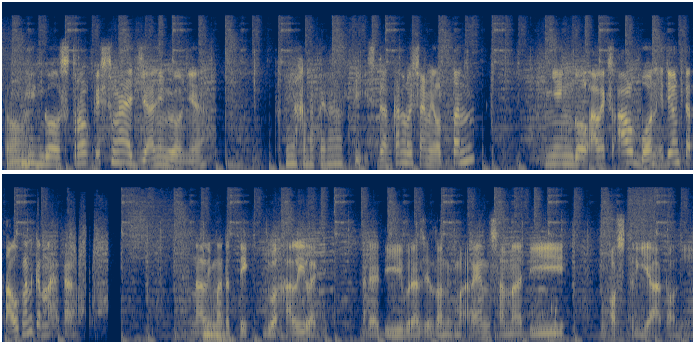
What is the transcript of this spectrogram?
stroll nyenggol stroke eh, sengaja nyenggolnya. Tapi nggak kena penalti. Sedangkan Lewis Hamilton nyenggol Alex Albon itu yang kita tahu kan kena kan. Kena 5 Hmm. detik dua kali lagi. Ada di Brazil tahun kemarin sama di Austria tahun ini.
